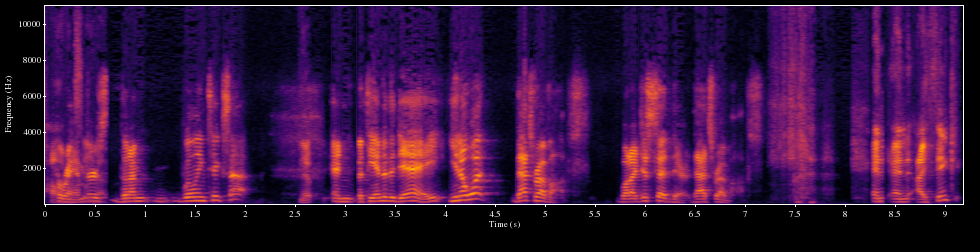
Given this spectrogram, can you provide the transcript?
Tolerance parameters that. that i'm willing to accept yep. and at the end of the day you know what that's revops what i just said there that's revops And and I think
